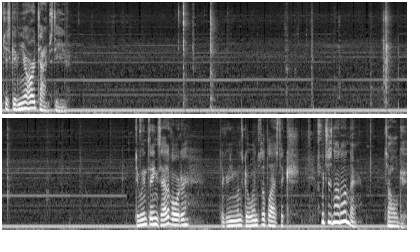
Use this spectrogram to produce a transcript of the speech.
Just giving you a hard time, Steve. Doing things out of order. The green ones go into the plastic, which is not on there. It's all good.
